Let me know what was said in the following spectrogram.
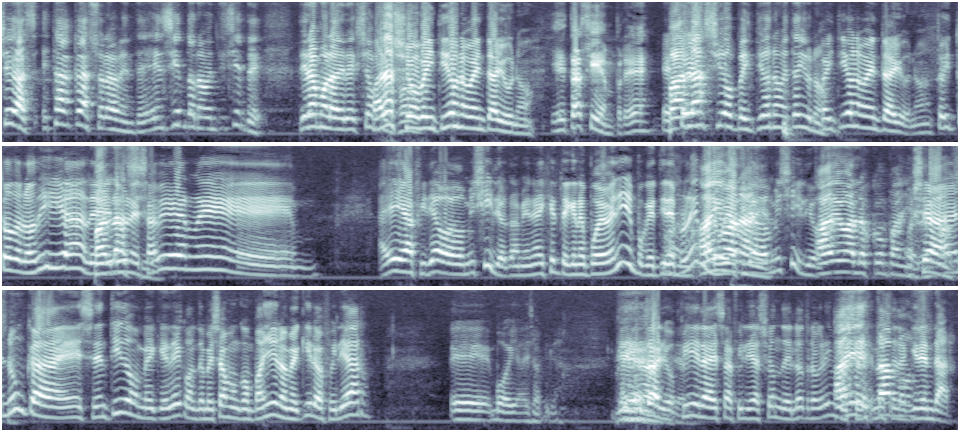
Llegas, está acá solamente, en 197. Tiramos la dirección. Palacio favor. 2291. Y está siempre, ¿eh? Estoy- Palacio 2291. 2291. Estoy todos los días, de Palacio. lunes a viernes. Ahí he afiliado a domicilio también. Hay gente que no puede venir porque tiene Bueno, problemas. ahí a van, a ahí. domicilio. Ahí van los o compañeros. sea, entonces. nunca en ese sentido me quedé cuando me llama un compañero, me quiero afiliar, eh, voy a desafiliar. Bien, Al contrario, bien. pide la desafiliación del otro gremio y Ahí no se, no se la quieren dar.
